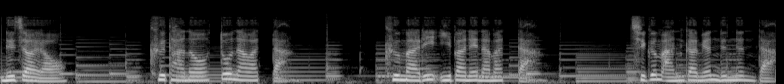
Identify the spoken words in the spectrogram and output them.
늦어요. 그 단어 또 나왔다. 그 말이 입안에 남았다. 지금 안 가면 늦는다.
